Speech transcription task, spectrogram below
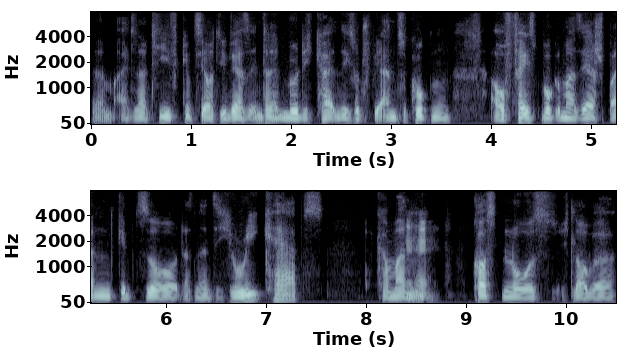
Ähm, alternativ gibt es ja auch diverse Internetmöglichkeiten, sich so ein Spiel anzugucken. Auf Facebook immer sehr spannend gibt es so, das nennt sich Recaps. Da kann man mhm. kostenlos, ich glaube,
